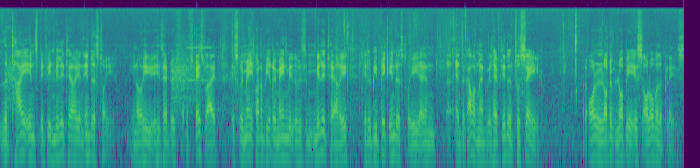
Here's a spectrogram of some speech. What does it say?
the tie ins between military and industry. You know, he, he said if, if spaceflight is going to be remain with the military, it'll be big industry, and uh, and the government will have little to say. All lot of lobbyists all over the place,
